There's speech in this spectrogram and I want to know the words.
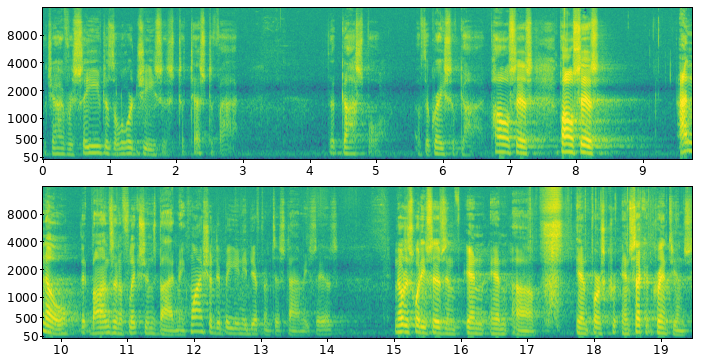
which I have received of the Lord Jesus to testify the gospel of the grace of God. Paul says, Paul says, I know that bonds and afflictions bide me. Why should there be any different this time, he says. Notice what he says in, in, in, uh, in, first, in 2 Corinthians.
